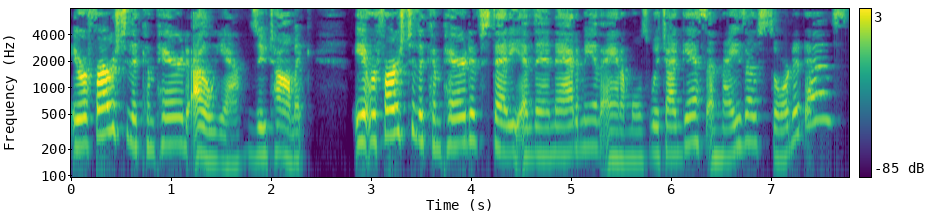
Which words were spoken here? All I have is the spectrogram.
It refers to the comparative, oh yeah, zootomic. It refers to the comparative study of the anatomy of animals, which I guess Amazo sorta does.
